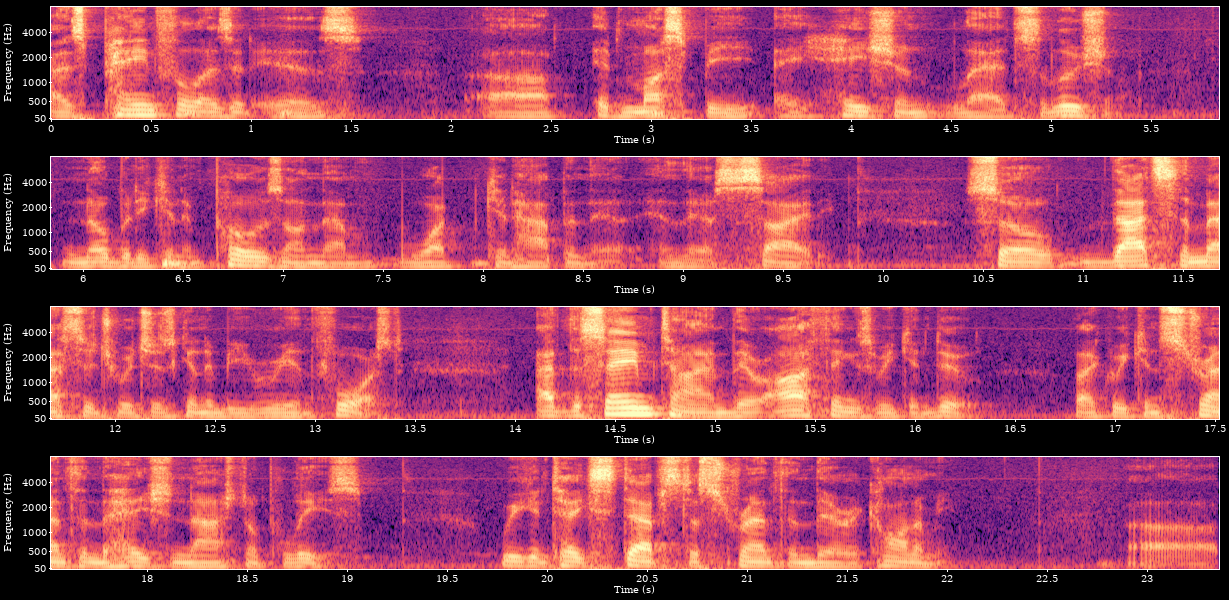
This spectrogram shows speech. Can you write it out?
As painful as it is, uh, it must be a Haitian-led solution. Nobody can impose on them what can happen there in their society. So that's the message which is going to be reinforced. At the same time, there are things we can do, like we can strengthen the Haitian National Police. We can take steps to strengthen their economy. Uh,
